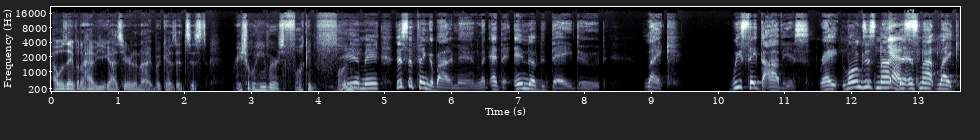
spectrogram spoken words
I was able to have you guys here tonight because it's just racial humor is fucking funny. yeah, man. This is the thing about it, man. Like at the end of the day, dude, like we state the obvious, right? Long as it's not, Yes. it's not like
